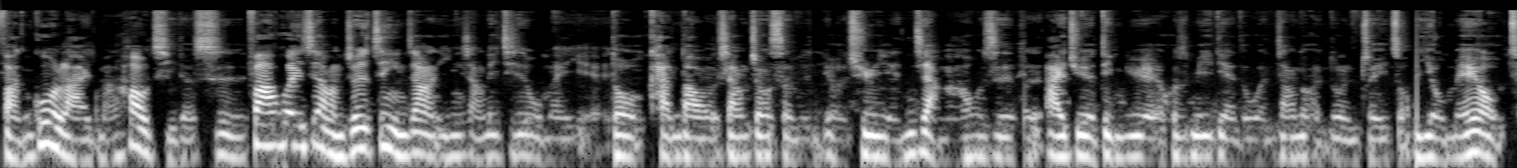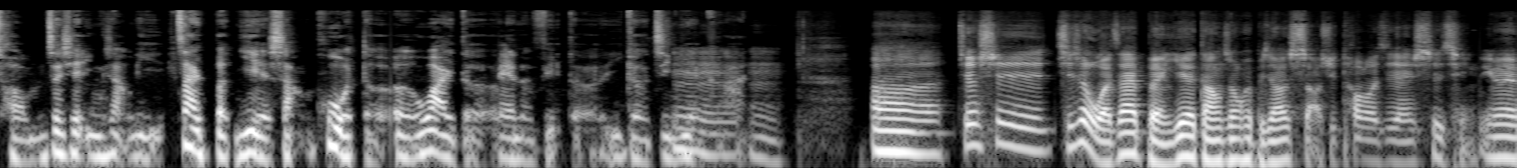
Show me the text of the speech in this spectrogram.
反过来蛮好奇的是，发挥这样就是经营这样的影响力，其实我们也都有看到，像 Joseph 有去演讲啊，或是 IG 的订阅，或是 Medium 的文章都很多人追踪。有没有从这些影响力在本业上获得额外的 benefit 的一个经验？嗯。嗯呃，就是其实我在本业当中会比较少去透露这件事情，因为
